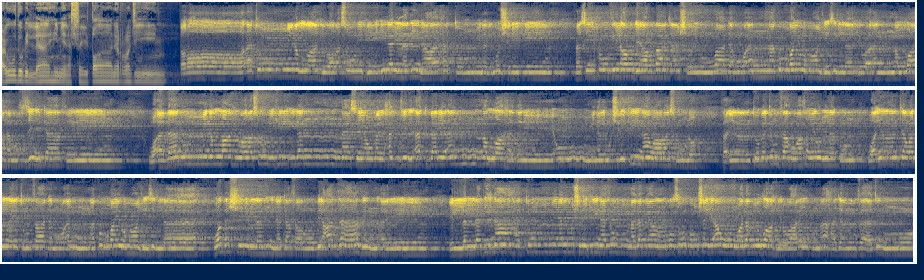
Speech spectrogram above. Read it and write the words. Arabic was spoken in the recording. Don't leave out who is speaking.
Speaker 1: أعوذ بالله من الشيطان الرجيم
Speaker 2: براءة من الله ورسوله إلى الذين عاهدتم من المشركين فسيحوا في الأرض أربعة أشهر واعلموا أنكم غير معجز الله وأن الله مخزي الكافرين وأذان من الله ورسوله إلى الناس يوم الحج الأكبر أن الله بريء المشركين ورسوله فإن تبتم فهو خير لكم وإن توليتم فاعلموا أنكم غير معجز الله وبشر الذين كفروا بعذاب أليم إلا الذين عاهدتم من المشركين ثم لم ينقصوكم شيئا ولم يظاهروا عليكم أحدا فأتموا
